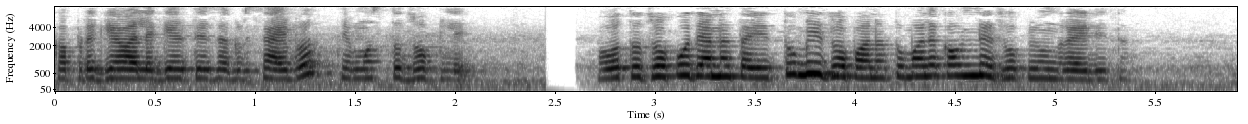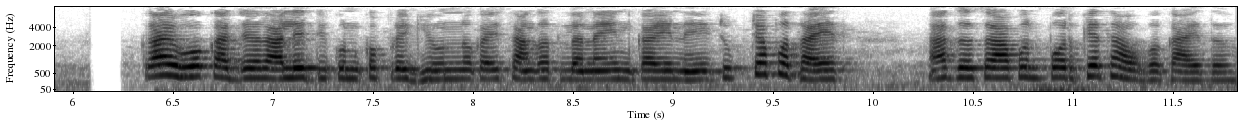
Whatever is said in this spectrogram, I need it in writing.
कपडे घ्यायला गेले ते सगळे साहेब ते मस्त झोपले. हो तर झोपू द्या ना ताई. तुम्ही झोपा ना. तुम्हाला काऊन नाही झोप येऊन राहिली तर? काय हो काजल आले तिकडून कपडे घेऊन काही सांगितलं नाही काही नाही. चुपचापच आहेत. आज जसं आपण परकेच आहो का काय तर.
